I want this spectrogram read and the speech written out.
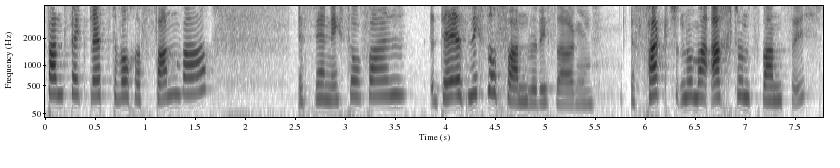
Fun Fact letzte Woche fun war? Ist der nicht so fun? Der ist nicht so fun, würde ich sagen. Fakt Nummer 28.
